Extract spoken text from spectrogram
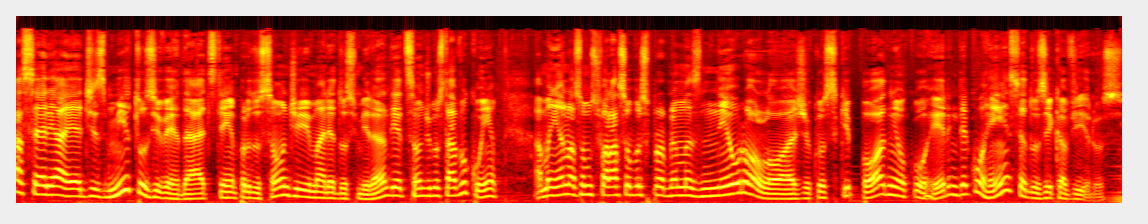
A série Aedes Mitos e Verdades tem a produção de Maria Dulce Miranda e edição de Gustavo Cunha. Amanhã nós vamos falar sobre os problemas neurológicos que podem ocorrer em decorrência do Zika vírus.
